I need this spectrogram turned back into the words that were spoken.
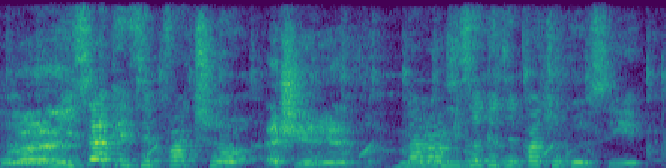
Eh, mi sa che se faccio... Esce rientra. No, no, mi sa che se faccio così...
